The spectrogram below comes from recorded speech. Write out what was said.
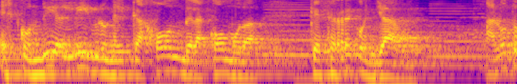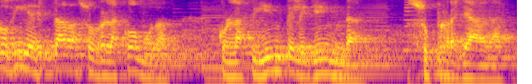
Escondí el libro en el cajón de la cómoda que cerré con llave. Al otro día estaba sobre la cómoda con la siguiente leyenda subrayada.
